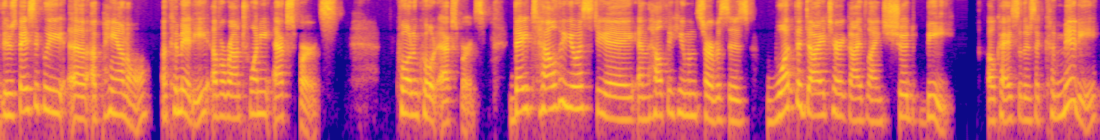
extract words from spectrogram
there's basically a, a panel, a committee of around 20 experts quote unquote experts. They tell the USDA and the Healthy Human Services what the dietary guidelines should be. Okay, so there's a committee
